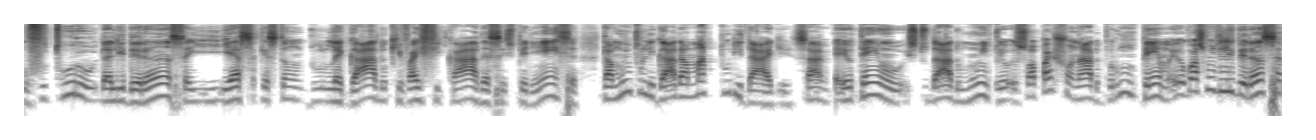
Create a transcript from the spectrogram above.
O futuro da liderança e, e, essa questão do legado que vai ficar dessa experiência está muito ligado à maturidade, sabe? Eu tenho estudado muito, eu, eu, sou apaixonado por um tema, eu gosto muito de liderança,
